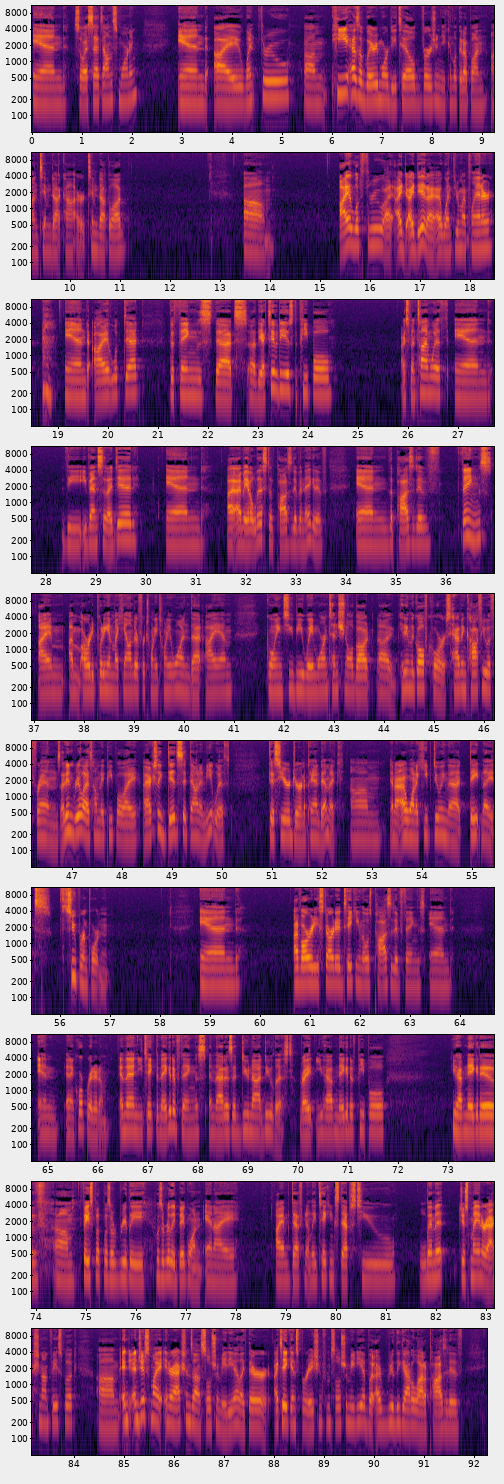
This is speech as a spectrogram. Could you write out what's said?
and so I sat down this morning and I went through. Um, he has a very more detailed version. You can look it up on on tim.com or tim.blog. Um, I looked through. I I, I did. I, I went through my planner, and I looked at the things that uh, the activities, the people I spent time with, and the events that I did, and I, I made a list of positive and negative, and the positive things I'm I'm already putting in my calendar for 2021 that I am going to be way more intentional about uh, hitting the golf course, having coffee with friends. I didn't realize how many people I, I actually did sit down and meet with this year during a pandemic. Um, and I, I want to keep doing that. Date nights, super important. And I've already started taking those positive things and and and incorporated them. And then you take the negative things and that is a do not do list, right? You have negative people you have negative um, Facebook was a really was a really big one and I I am definitely taking steps to limit just my interaction on Facebook um, and and just my interactions on social media. Like there i take inspiration from social media but i really got a lot of positive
